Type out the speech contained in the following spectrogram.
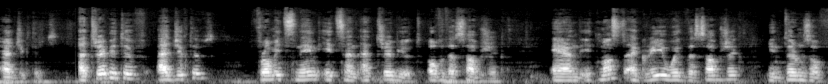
adjectives. Attributive adjectives, from its name, it's an attribute of the subject and it must agree with the subject in terms of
